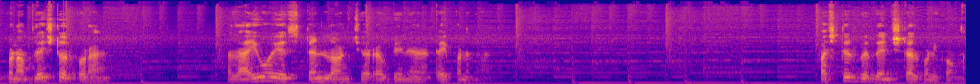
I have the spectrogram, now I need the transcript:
இப்போ நான் ப்ளே ஸ்டோர் போகிறேன் அதில் ஐஓஎஸ் டென் லான்ச்சர் அப்படின்னு டைப் பண்ணுங்கள் ஃபஸ்ட்டு இருக்கிறத இன்ஸ்டால் பண்ணிக்கோங்க.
